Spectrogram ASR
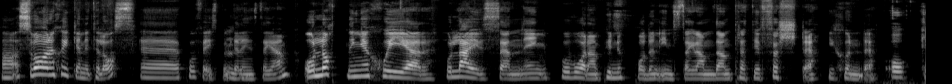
Ja, svaren skickar ni till oss eh, på Facebook Mm. eller Instagram. Och lottningen sker på livesändning på våran Pinup-podden Instagram den 31 i sjunde. och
